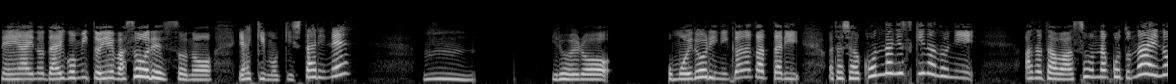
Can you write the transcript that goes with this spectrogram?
恋愛の醍醐味といえばそうです。その、焼きもきしたりね。うん。いろいろ、思い通りにいかなかったり、私はこんなに好きなのに、あなたはそんなことないの？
